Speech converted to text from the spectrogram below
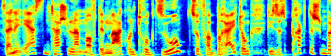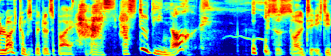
seine ersten Taschenlampen auf den Markt und trug so zur Verbreitung dieses praktischen Beleuchtungsmittels bei. Hast, hast du die noch? Wieso sollte ich die?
